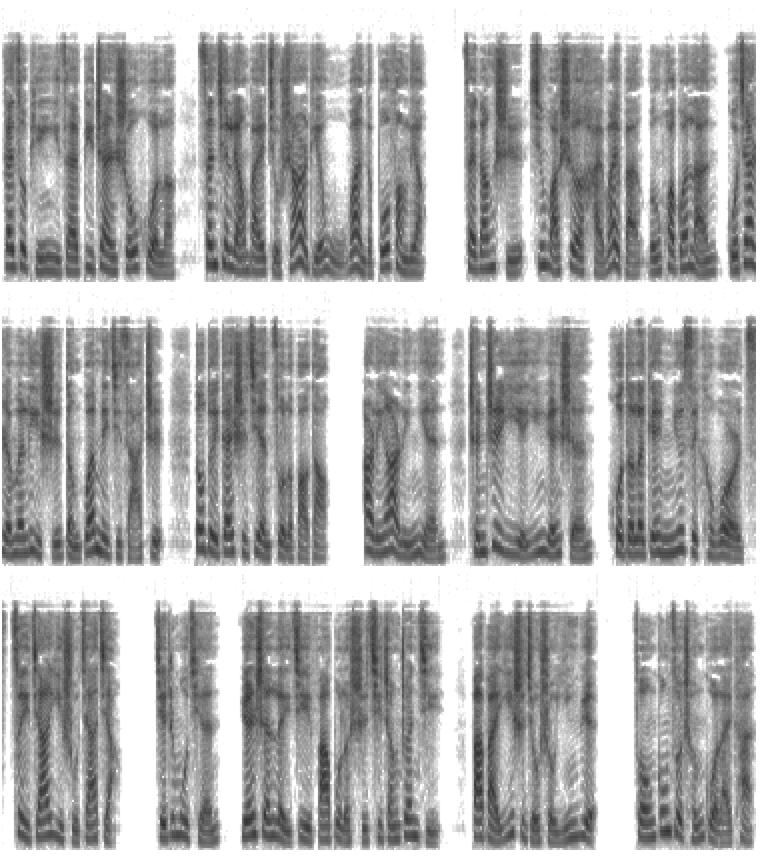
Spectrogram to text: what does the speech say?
该作品已在 B 站收获了三千两百九十二点五万的播放量。在当时，新华社海外版、文化观澜、国家人文历史等官媒及杂志都对该事件做了报道。二零二零年，陈志毅也因《原神》获得了 Game Music Awards 最佳艺术家奖。截至目前，《原神》累计发布了十七张专辑，八百一十九首音乐。从工作成果来看，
